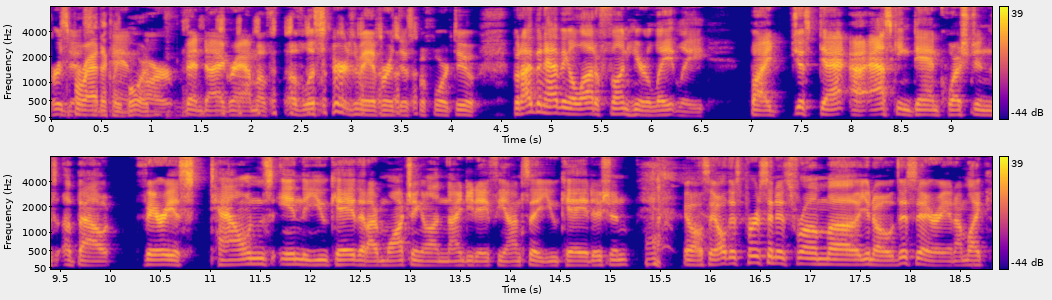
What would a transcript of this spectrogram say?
heard this, Sporadically and bored. Our Venn diagram of, of listeners may have heard this before too. But I've been having a lot of fun here lately by just da- uh, asking Dan questions about various towns in the UK that I'm watching on 90 Day Fiance UK edition. you know, I'll say, "Oh, this person is from uh, you know this area," and I'm like,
